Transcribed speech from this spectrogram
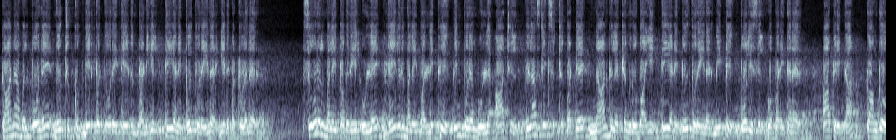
காணாமல் போன நூற்றுக்கும் மேற்பட்டோரை தேடும் பணியில் தீயணைப்பு துறையினர் ஈடுபட்டுள்ளனர். சூரல்மலை பகுதியில் உள்ள வேலர்மலை பள்ளிக்கு பின்புறம் உள்ள ஆற்றில் பிளாஸ்டிக் சுற்றப்பட்ட நான்கு லட்சம் ரூபாயை தீயணைப்பு துறையினர் மீட்டு போலீசில் ஒப்படைத்தனர். ஆப்பிரிக்கா காங்கோ.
